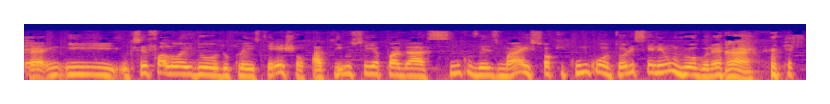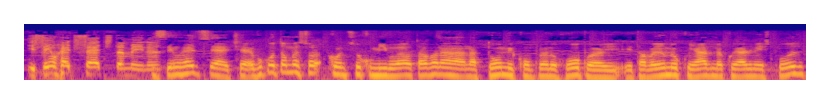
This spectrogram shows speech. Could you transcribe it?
É. É, e, e, o que você falou aí do, do PlayStation, aqui você ia pagar cinco vezes mais, só que com um controle sem nenhum jogo, né? É. e sem o headset também, né? E sem o headset. É, eu vou contar uma história que aconteceu comigo lá, eu tava na, na Tommy comprando roupa, e, e tava eu, meu cunhado, minha cunhada e minha esposa,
